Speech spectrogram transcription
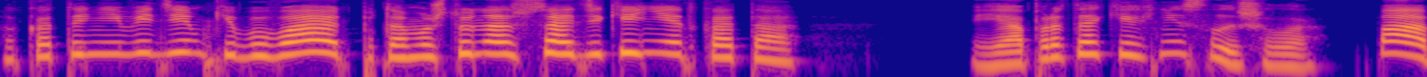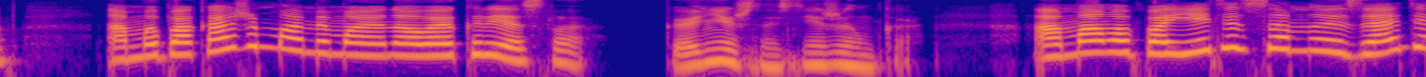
а коты-невидимки бывают, потому что у нас в садике нет кота». «Я про таких не слышала». «Пап, а мы покажем маме мое новое кресло?» «Конечно, Снежинка». «А мама поедет со мной сзади?»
